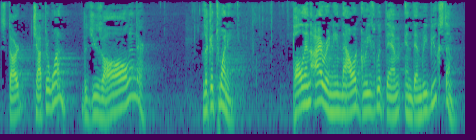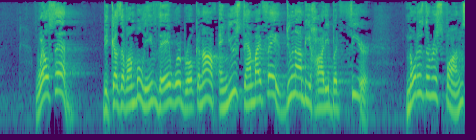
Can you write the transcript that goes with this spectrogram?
Start chapter 1. The Jews all in there. Look at 20. Paul, in irony, now agrees with them and then rebukes them. Well said. Because of unbelief, they were broken off, and you stand by faith. Do not be haughty, but fear. Notice the response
